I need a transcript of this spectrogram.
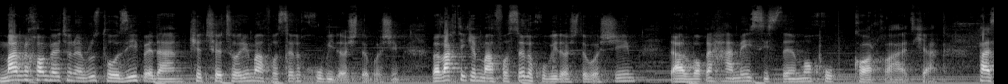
من می‌خوام بهتون امروز توضیح بدم که چطوری مفاصل خوبی داشته باشیم و وقتی که مفاصل خوبی داشته باشیم در واقع همه سیستم ما خوب کار خواهد کرد. پس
